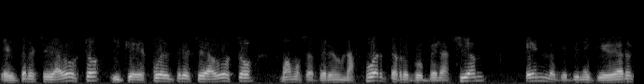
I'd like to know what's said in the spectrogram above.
el 13 de agosto y que después del 13 de agosto vamos a tener una fuerte recuperación en lo que tiene que ver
